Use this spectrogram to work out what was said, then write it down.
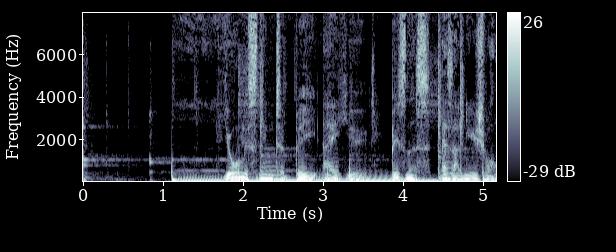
You're listening to BAU, Business as Unusual,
